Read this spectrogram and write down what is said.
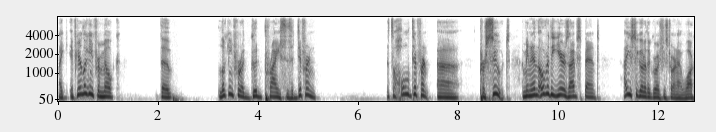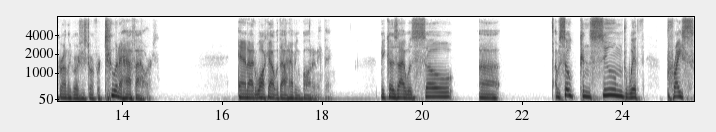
Like if you're looking for milk, the looking for a good price is a different. It's a whole different uh, pursuit. I mean, in, over the years, I've spent I used to go to the grocery store and I'd walk around the grocery store for two and a half hours. And I'd walk out without having bought anything because I was so uh, I was so consumed with price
